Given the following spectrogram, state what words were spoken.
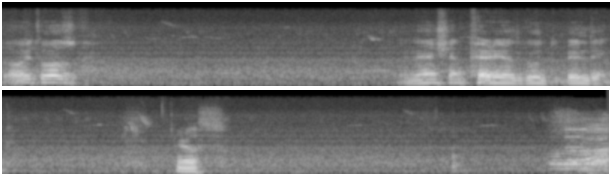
So it was in ancient period good building. Yes. So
